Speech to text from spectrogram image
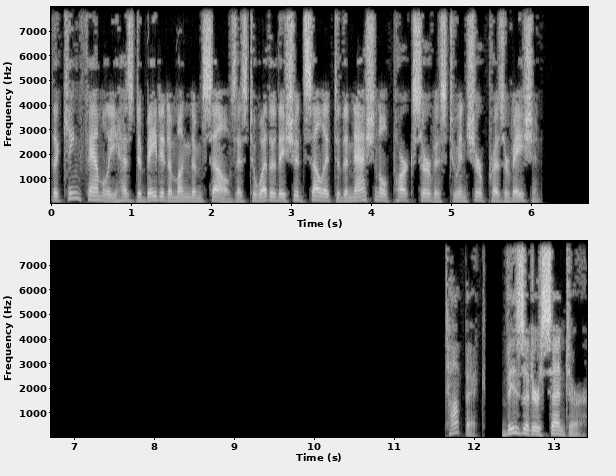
The King family has debated among themselves as to whether they should sell it to the National Park Service to ensure preservation. Visitor Center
